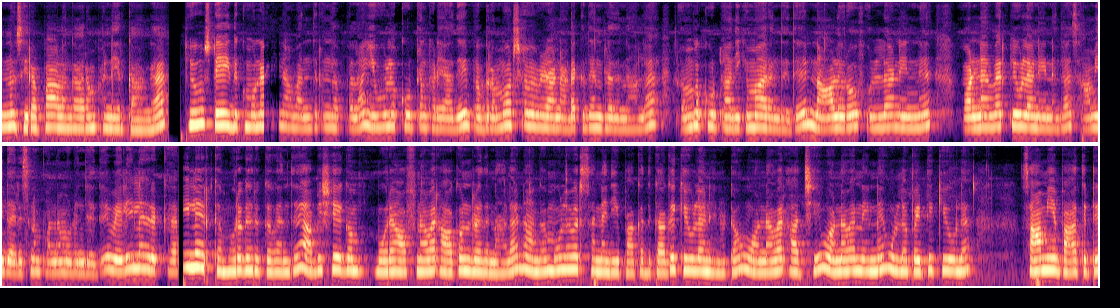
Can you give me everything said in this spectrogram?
இன்னும் சிறப்பாக அலங்காரம் பண்ணியிருக்காங்க. டியூஸ்டே இதுக்கு முன்னாடி நான் வந்திருந்தப்பெல்லாம் இவ்வளோ கூட்டம் கிடையாது. இப்போ பிரம்மோற்சவ விழா நடக்குதுன்றதுனால ரொம்ப கூட்டம் அதிகமாக இருந்தது. நாலு ரோ ஃபுல்லாக நின்று ஒன் ஹவர் க்யூவில் நின்று தான் சாமி தரிசனம் பண்ண முடிஞ்சது. வெளியில் இருக்க வெளியில் இருக்க முருகருக்கு வந்து அபிஷேகம் ஒரு ஆஃப் அன் ஹவர் ஆகுன்றதுனால நாங்கள் மூலவர் சன்னதியை பார்க்கறதுக்காக க்யூவில் நின்றுட்டோம் ஒன் ஹவர் ஆச்சு. ஒன் ஹவர் நின்று உள்ளே போயிட்டு க்யூவில் சாமியை பார்த்துட்டு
